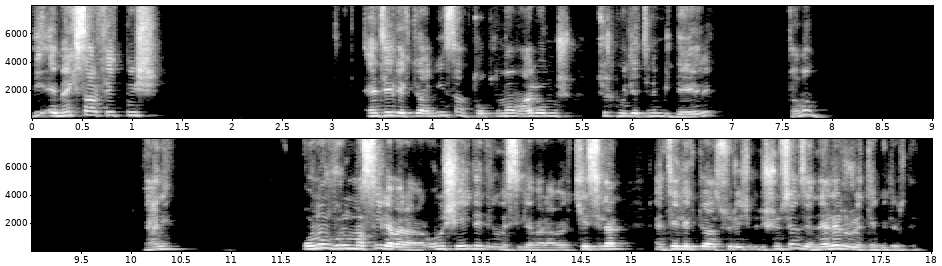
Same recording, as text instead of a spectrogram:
bir emek sarf etmiş. Entelektüel bir insan topluma mal olmuş. Türk milletinin bir değeri. Tamam mı? Yani onun vurulmasıyla beraber, onun şehit edilmesiyle beraber kesilen entelektüel süreci bir düşünsenize neler üretebilirdi.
